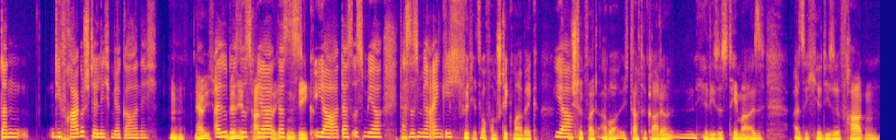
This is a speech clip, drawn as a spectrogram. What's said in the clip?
Dann die Frage stelle ich mir gar nicht. Mhm. Ja, also das ist mir, das ist, Weg. ja, das ist mir, das ist mir eigentlich. Führt jetzt auch vom Stigma weg. Ja. Ein Stück weit. Aber ich dachte gerade hier dieses Thema, als, als ich hier diese Fragen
